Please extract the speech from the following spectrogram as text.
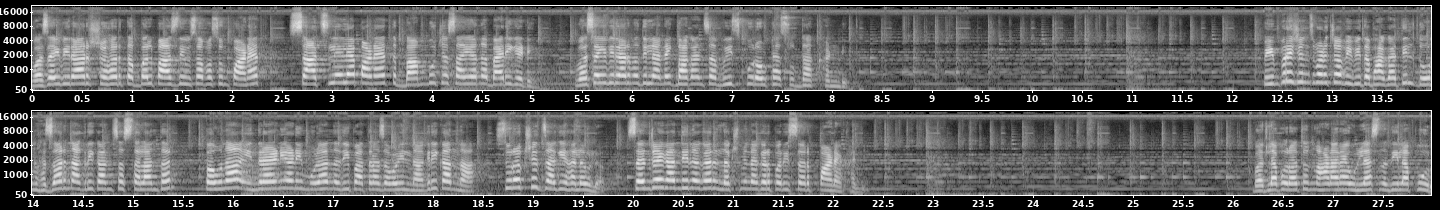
वसई विरार शहर तब्बल पाच दिवसापासून पाण्यात साचलेल्या पाण्यात बांबूच्या साह्यानं बॅरिगेटिंग. वसई विरारमधील अनेक भागांचा वीज पुरवठा सुद्धा खंडित. पिंपरी चिंचवडच्या विविध भागातील दोन हजार नागरिकांचं स्थलांतर पवना इंद्रायणी आणि मुळा नदीपात्राजवळील नागरिकांना सुरक्षित जागी हलवलं. संजय गांधीनगर लक्ष्मीनगर परिसर पाण्याखाली. बदलापुरातून वाहणाऱ्या उल्हास नदीला पूर.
